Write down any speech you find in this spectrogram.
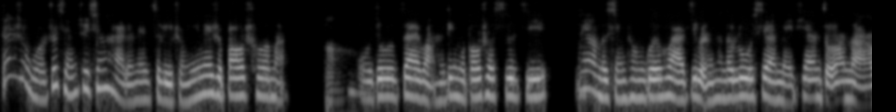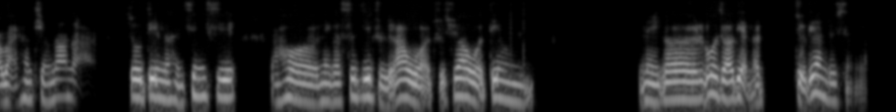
但是我之前去青海的那次旅程，因为是包车嘛，啊，我就在网上订的包车司机。那样的行程规划，基本上它的路线每天走到哪儿，晚上停到哪儿，就定的很清晰。然后那个司机只要我只需要我定哪个落脚点的酒店就行了。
